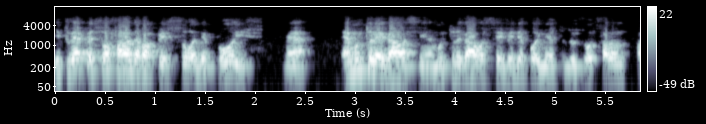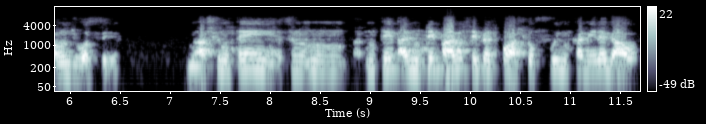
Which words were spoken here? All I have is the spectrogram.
E tu vê a pessoa falando da uma pessoa depois, né? É muito legal, assim, é muito legal você ver depoimento dos outros falando, falando de você. Acho que não tem, assim, não, não, não tem, não tem parada, você pensa, pô, acho que eu fui no caminho legal.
